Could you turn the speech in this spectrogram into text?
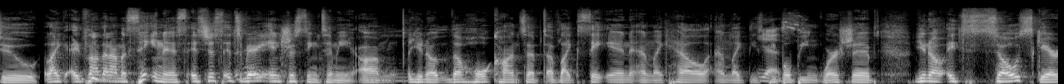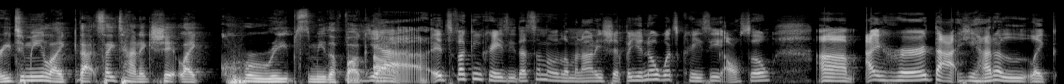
to like it's not that I'm a Satanist. It's just it's very interesting to me. Um, you know, the whole concept of like Satan and like hell and like these Yes. people being worshipped. You know, it's so scary to me. Like that satanic shit like creeps me the fuck out. Yeah, it's fucking crazy. That's some Illuminati shit. But you know what's crazy? Also, um, I heard that he had a like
